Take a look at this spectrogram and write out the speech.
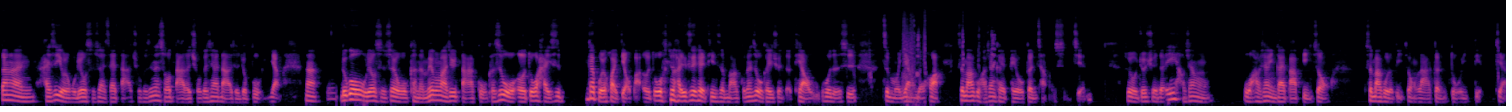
当然还是有人五六十岁还在打球，可是那时候打的球跟现在打的球就不一样。那如果五六十岁，我可能没有办法去打鼓，可是我耳朵还是应该不会坏掉吧？耳朵 就还是可以听声巴鼓，但是我可以选择跳舞或者是怎么样的话，森巴鼓好像可以陪我更长的时间，所以我就觉得，哎，好像。我好像应该把比重，圣巴鼓的比重拉更多一点，这样。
